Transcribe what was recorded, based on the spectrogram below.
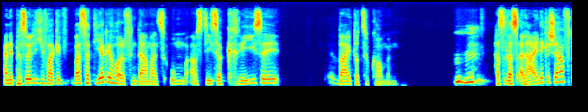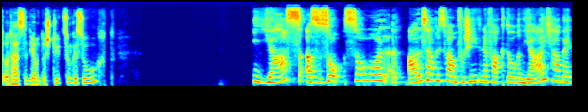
eine persönliche Frage. Was hat dir geholfen damals, um aus dieser Krise weiterzukommen? Mhm. Hast du das alleine geschafft oder hast du dir Unterstützung gesucht? Ja, also so, sowohl äh, als auch, es waren verschiedene Faktoren. Ja, ich habe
